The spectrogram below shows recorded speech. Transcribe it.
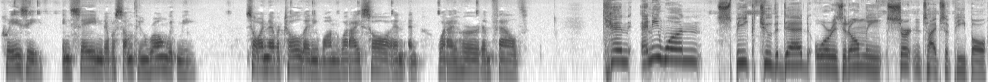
crazy, insane, there was something wrong with me. So I never told anyone what I saw and, and what I heard and felt. Can anyone speak to the dead, or is it only certain types of people?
